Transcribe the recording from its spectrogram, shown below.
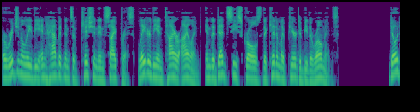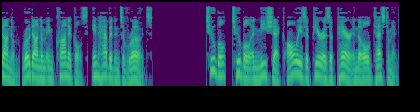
originally the inhabitants of Kition in Cyprus, later the entire island. In the Dead Sea Scrolls, the Kittim appear to be the Romans. Dodanim, Rodanim in Chronicles, inhabitants of Rhodes. Tubal, Tubal and Meshech always appear as a pair in the Old Testament.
